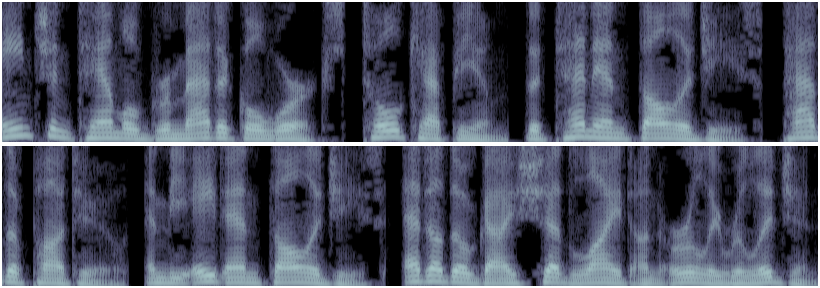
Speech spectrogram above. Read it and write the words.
Ancient Tamil grammatical works, Tolkappiyam, the ten anthologies, Pathupattu, and the eight anthologies, Ettuthogai shed light on early religion.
